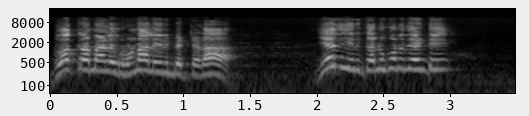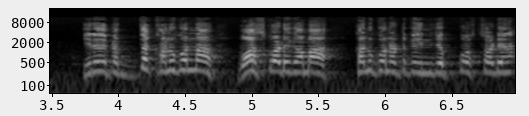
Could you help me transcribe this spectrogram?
డ్వాక్రా మేళకు రుణాలు ఈయన పెట్టాడా? ఏది ఈయన కనుక్కున్నది ఏంటి? ఈయన పెద్ద కనుక్కున్న వాసుకోడిగమా? కనుక్కున్నట్టుగా ఈయన చెప్పుకొస్తాడేనా?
